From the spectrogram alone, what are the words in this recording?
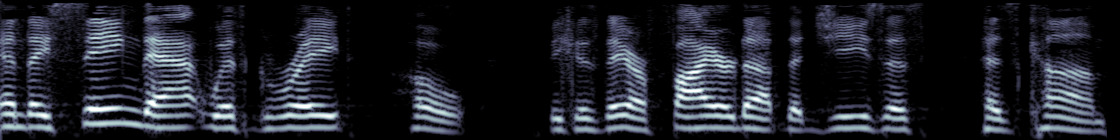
And they sing that with great hope because they are fired up that Jesus has come.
